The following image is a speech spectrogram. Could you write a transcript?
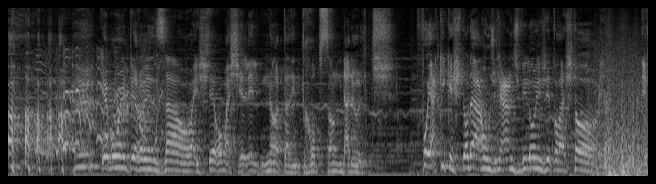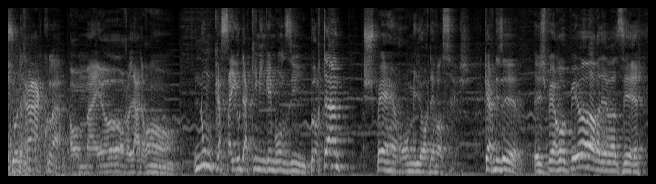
que boa intervenção! Vais ter uma excelente nota de interrupção de adultos. Foi aqui que estudaram os grandes vilões de toda a história. O Drácula ao maior ladrão. Nunca saiu daqui ninguém bonzinho. Portanto, espero o melhor de vocês. Quer dizer, espero o pior de vocês.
